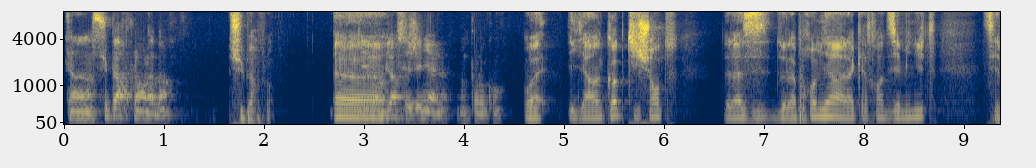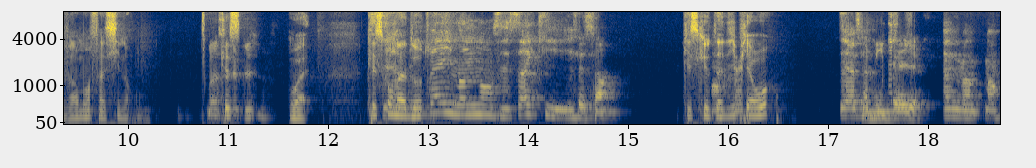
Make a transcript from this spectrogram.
C'est un super plan là-bas. Super plan. Et Euh, l'ambiance est géniale, hein, pour le coup. ouais, il y a un cop qui chante de la, z- de la première à la 90e minute. C'est vraiment fascinant. Bah, Qu'est-ce-. Ouais. Qu'est-ce qu'on a d'autre Paye maintenant, c'est ça qui. C'est ça. Qu'est-ce que t'as dit, Pierrot C'est Ça paye. maintenant.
